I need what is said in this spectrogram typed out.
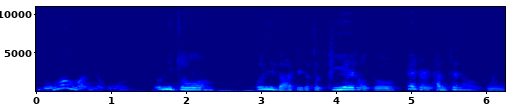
너무한 거 아니냐고. 언니 저 언니도 아시죠? 저 뒤에서도 스페셜 단체 나오고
